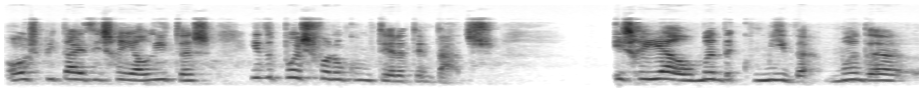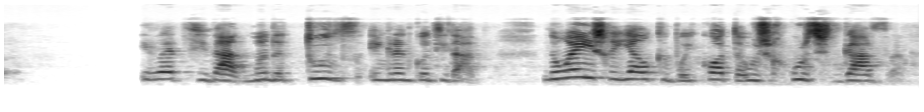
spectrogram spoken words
a hospitais israelitas e depois foram cometer atentados. Israel manda comida, manda eletricidade, manda tudo em grande quantidade. Não é Israel que boicota os recursos de Gaza.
